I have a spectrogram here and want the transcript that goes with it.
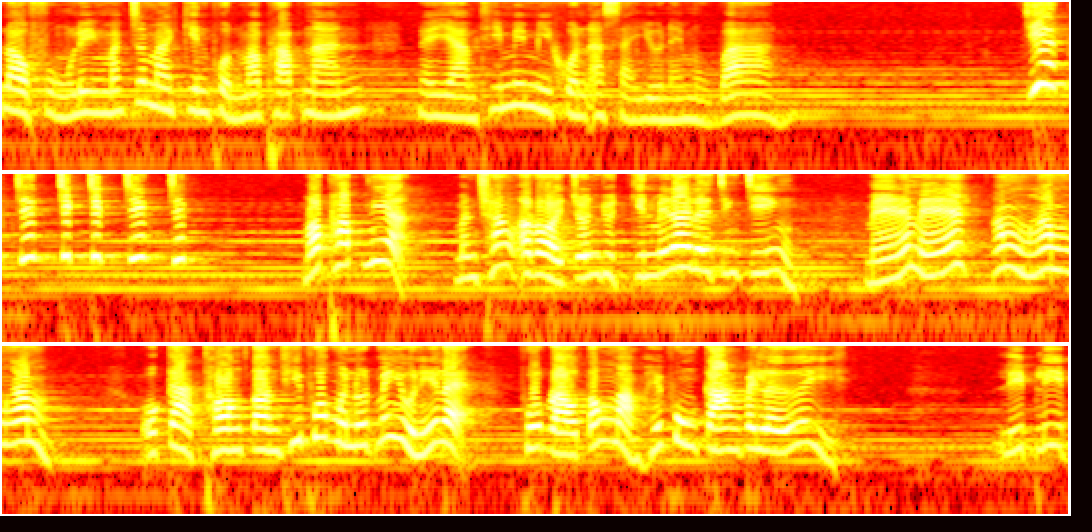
เหล่าฝูงลิงมักจะมากินผลมะพร้าวนั้น ในยามที่ไม่มีคนอาศัยอยู่ในหมู่บ้าน เจ๊กเจ๊กเจ๊กเจ๊กเจ๊กเจ๊กมะพร้าวเนี่ย มันช่างอร่อยจนหยุดกินไม่ได้เลยจริง ๆแหมแหมง่ำง่ำง่ำโอกาสทองตอนที่พวกมนุษย์ไม่อยู่นี่แหละ พวกเราต้องหม่ำให้พุงกลางไปเลย รีบรีบ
